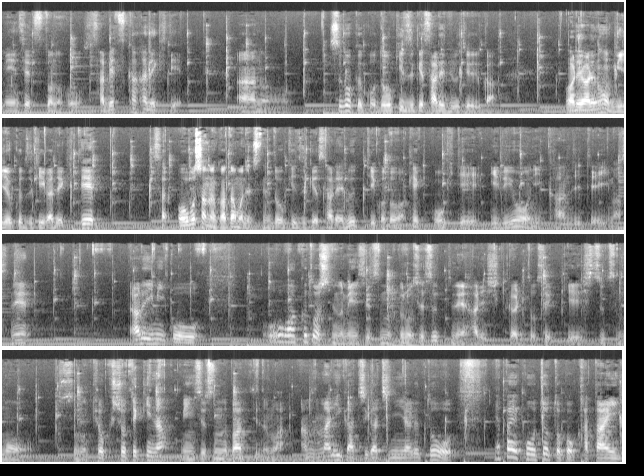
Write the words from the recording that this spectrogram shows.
面接とのこう差別化ができてあのすごくこう動機づけされるというか我々の魅力づけができて応募者の方もですね動機づけされるっていうことが結構起きているように感じていますね。ある意味こう大枠としての面接のプロセスっていうのはやはりしっかりと設計しつつもその局所的な面接の場っていうのはあんまりガチガチにやるとやっぱりこうちょっとこう硬い、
